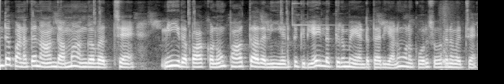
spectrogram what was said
இந்த பணத்தை நான் தாம்மா அங்கே வச்சேன். நீ இதை பார்க்கணும். பார்த்து அதை நீ எடுத்துக்கிறியா? இல்லை திரும்ப என்கிட்ட தரியான்னு உனக்கு ஒரு சோதனை வச்சேன்.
